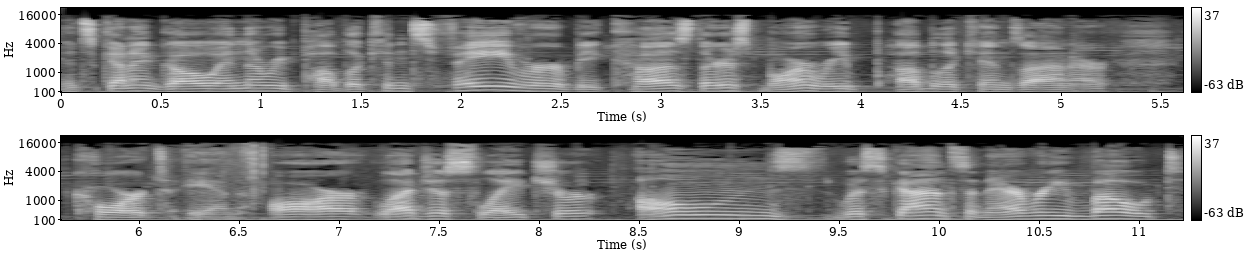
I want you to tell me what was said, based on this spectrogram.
it's going to go in the Republicans' favor because there's more Republicans on our court and our legislature owns Wisconsin. Every vote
